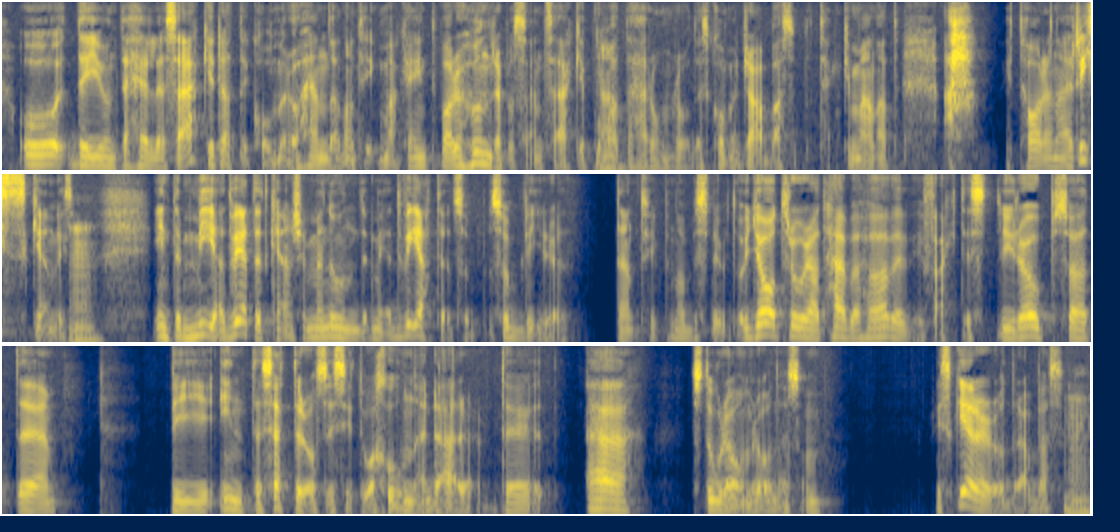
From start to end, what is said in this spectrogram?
Och det är ju inte heller säkert att det kommer att hända någonting. Man kan inte vara 100% säker på ja. att det här området kommer drabbas. Och då tänker man att ah, vi tar den här risken. Liksom. Mm. Inte medvetet kanske, men undermedvetet så, så blir det den typen av beslut. Och jag tror att här behöver vi faktiskt styra upp så att eh, vi inte sätter oss i situationer där det är stora områden som riskerar att drabbas. Mm.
